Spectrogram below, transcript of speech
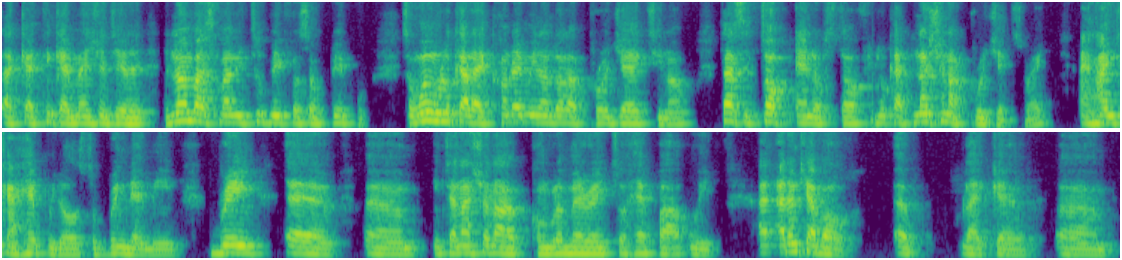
like i think i mentioned here the numbers might be too big for some people so when we look at like $100 million projects, you know, that's the top end of stuff. Look at national projects, right? And how you can help with those to bring them in, bring uh, um, international conglomerate to help out with, I, I don't care about uh, like uh, um,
